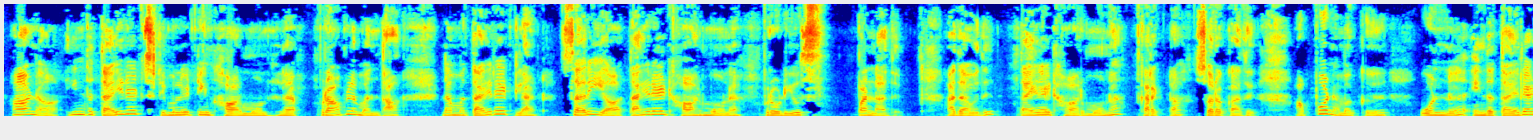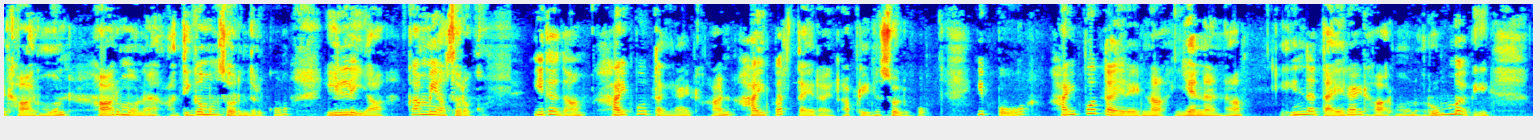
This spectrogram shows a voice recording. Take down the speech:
ஆனால் இந்த தைராய்டு ஸ்டிமுலேட்டிங் ஹார்மோனில் ப்ராப்ளம் வந்தால் நம்ம தைராய்ட் கிளாண்ட் சரியாக தைராய்டு ஹார்மோனை ப்ரொடியூஸ் பண்ணாது. அதாவது தைராய்டு ஹார்மோனை கரெக்டாக சுரக்காது. அப்போது நமக்கு ஒன்று இந்த தைராய்டு ஹார்மோன் ஹார்மோனை அதிகமாக சுரந்திருக்கும் இல்லையா கம்மியாக சுரக்கும். இதை தான் hypothyroid and hyperthyroid அப்படின்னு சொல்லுவோம். இப்போது ஹைப்போ தைராய்டுனா என்னென்னா இந்த தைராய்டு ஹார்மோன் ரொம்பவே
